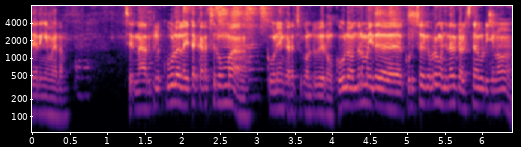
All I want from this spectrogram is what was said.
சரிங்க மேடம். சரி நான் அதுக்குள்ள கூலை லைட்டாக கரைச்சிருவோமா? கூலையும் கரைச்சி கொண்டு போயிடும் கூலை வந்து நம்ம இதை குடிச்சதுக்கப்புறம் கொஞ்ச நேரம் கழிச்சு தான் குடிக்கணும்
